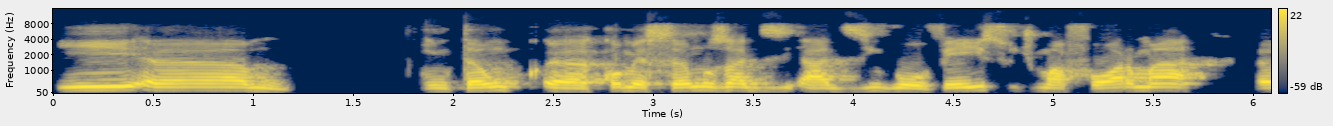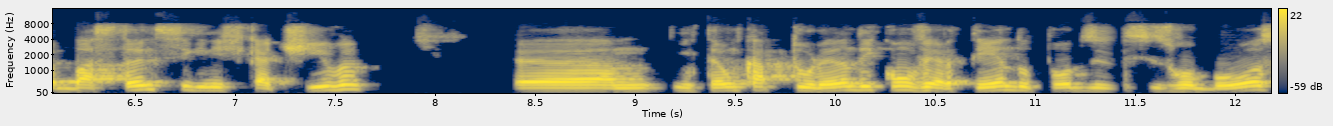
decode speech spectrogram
e uh, então começamos a, a, desenvolver isso de uma forma bastante significativa então capturando e convertendo todos esses robôs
